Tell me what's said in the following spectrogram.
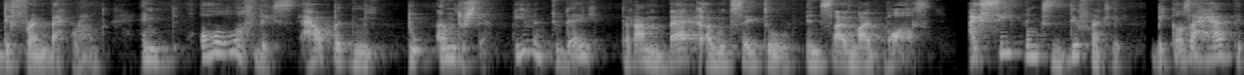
different background. And all of this helped me to understand, even today that I'm back, I would say, to inside my box, I see things differently because I had the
